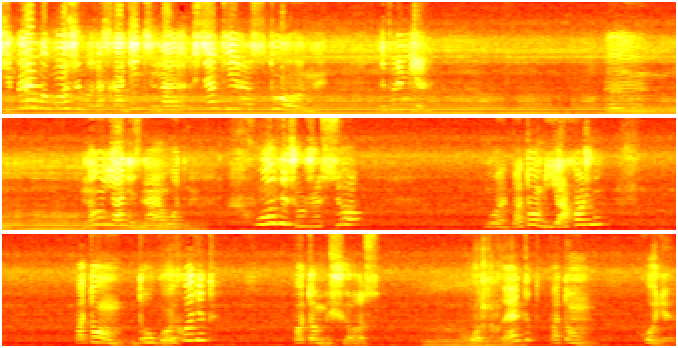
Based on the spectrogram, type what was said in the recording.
Теперь мы можем расходиться на всякие стороны. Например, эм, ну, я не знаю, вот ходишь уже все. Вот, потом я хожу. Потом другой ходит. Потом еще раз ходит этот. Потом ходит,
